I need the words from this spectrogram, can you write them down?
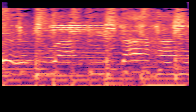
berdua kita hanya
